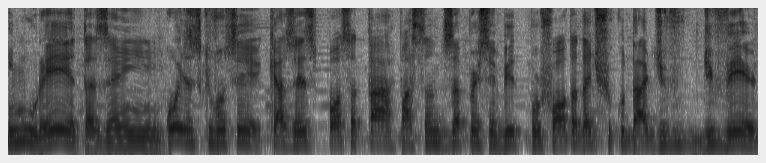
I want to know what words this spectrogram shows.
em muretas, em coisas que você que às vezes possa estar tá passando desapercebido por falta da dificuldade de, de ver,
